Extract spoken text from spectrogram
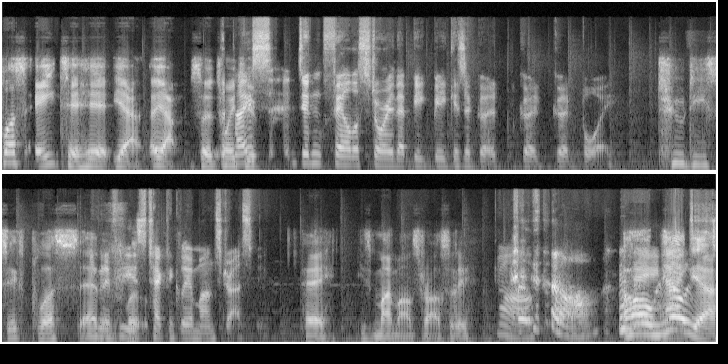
Plus 8 to hit. Yeah. Yeah. So The 22. dice didn't fail the story that Beak Beak is a good, good, good boy, 2d6 plus 7. even if he is technically a monstrosity. Hey, he's my monstrosity. Aw. Aw. Oh, Hey, hell nice. yeah.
